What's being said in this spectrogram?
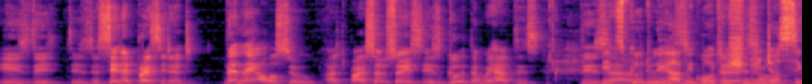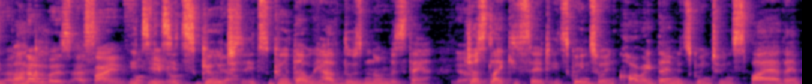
is the is the senate president, then they also aspire. So so it's, it's good that we have this. This, It's uh, good we have it, but we shouldn't just sit uh, back. Numbers assigned for It's, it's, females. it's good. Yeah. It's good that we have those numbers there. Yeah. Just like you said, it's going to encourage them, it's going to inspire them,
